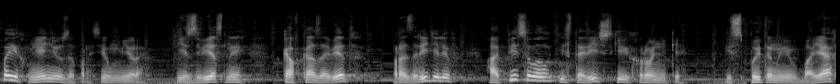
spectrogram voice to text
по их мнению, запросил мира. Известный Кавказовед Прозрителев описывал исторические хроники. Испытанные в боях,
